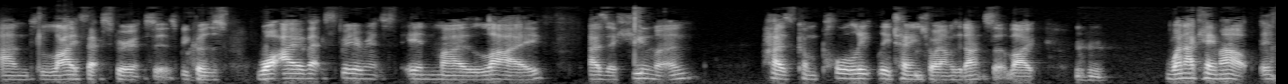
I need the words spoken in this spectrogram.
and life experiences because what i have experienced in my life as a human has completely changed who I am as a dancer. Like Mhm. when I came out, it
